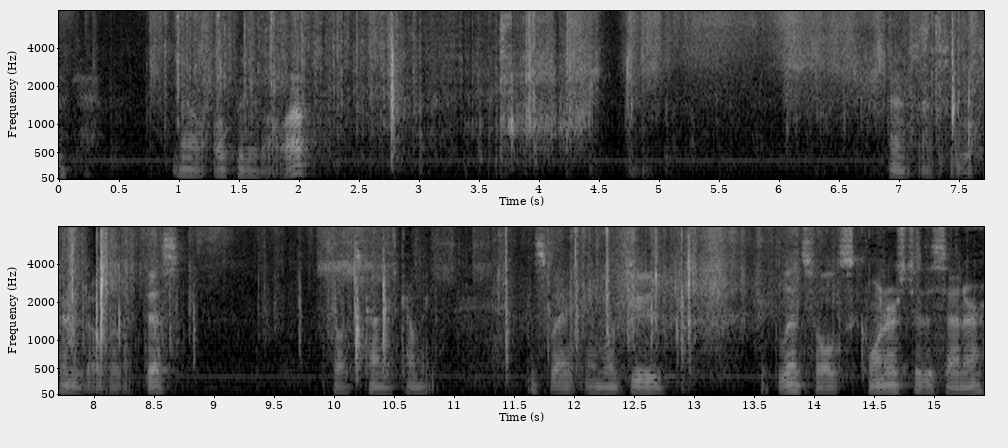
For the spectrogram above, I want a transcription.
Okay. Now open it all up. And actually, we'll turn it over like this. So it's kind of coming this way. And we'll do folds, corners to the center.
